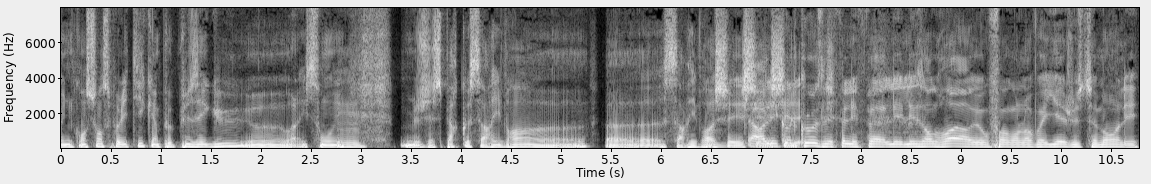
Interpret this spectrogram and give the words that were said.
une conscience politique un peu plus aiguë. Euh, voilà, ils sont. Mm. J'espère que ça arrivera. Euh, euh ça arrivera mm. chez. Alors chez, les colcos, les, les les les endroits au fond on l'envoyait justement les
